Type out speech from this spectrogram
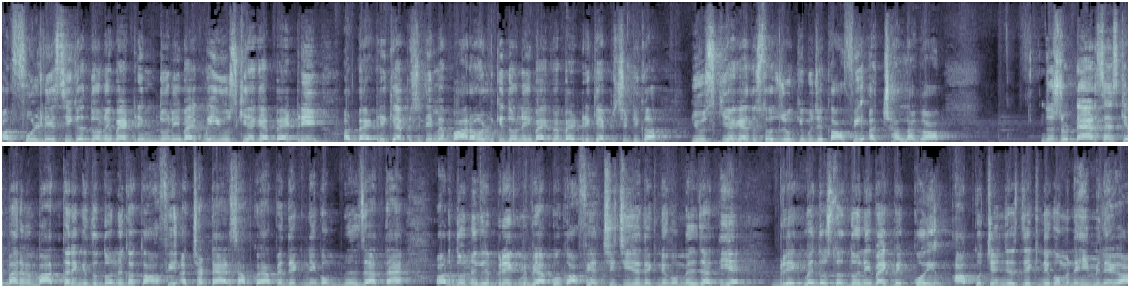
और फुल डीसी का दोनों बैटरी दोनों ही बाइक में यूज़ किया गया बैटरी और बैटरी कैपेसिटी में 12 वोल्ट की दोनों ही बाइक में बैटरी कैपेसिटी का यूज़ किया गया दोस्तों, जो कि मुझे काफ़ी अच्छा लगा। दोस्तों टायर साइज़ के बारे में बात करेंगे तो दोनों का काफ़ी अच्छा टायर्स आपको यहाँ पे देखने को मिल जाता है और दोनों के ब्रेक में भी आपको काफ़ी अच्छी चीज़ें देखने को मिल जाती है। ब्रेक में दोस्तों, दोनों बाइक में कोई आपको चेंजेस देखने को नहीं मिलेगा।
